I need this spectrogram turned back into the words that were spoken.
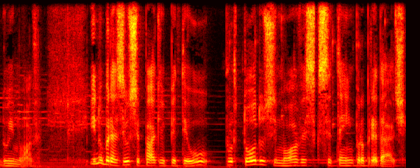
do imóvel. E no Brasil se paga IPTU por todos os imóveis que se tem em propriedade.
